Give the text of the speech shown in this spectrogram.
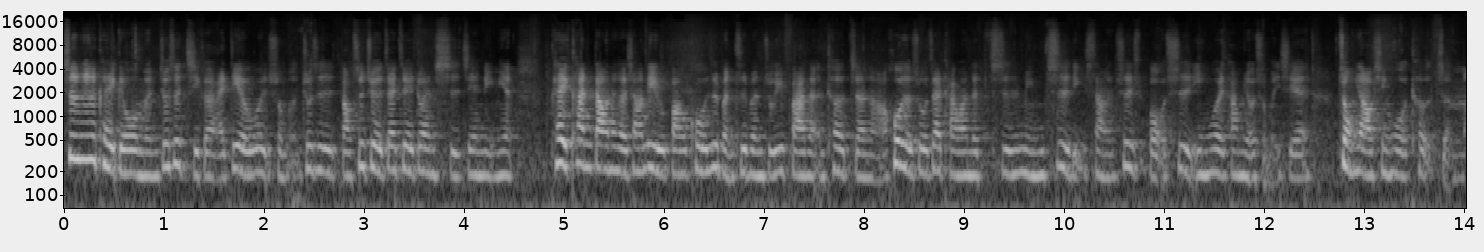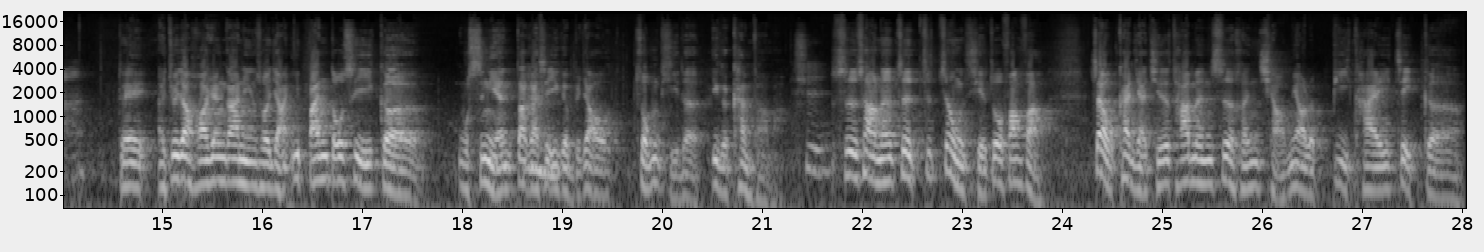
是不是可以给我们就是几个 idea？为什么就是老师觉得在这一段时间里面可以看到那个像例如包括日本资本主义发展的特征啊，或者说在台湾的殖民治理上，是否是因为他们有什么一些重要性或特征吗？对，呃，就像华轩刚刚您所讲，一般都是一个五十年，大概是一个比较总体的一个看法嘛。是，事实上呢，这这这种写作方法。在我看起来，其实他们是很巧妙的避开这个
